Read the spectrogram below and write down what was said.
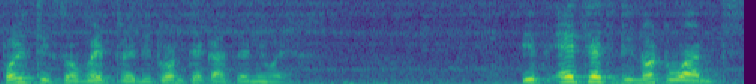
Politics of hatred, it won't take us anywhere. If HH did not want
